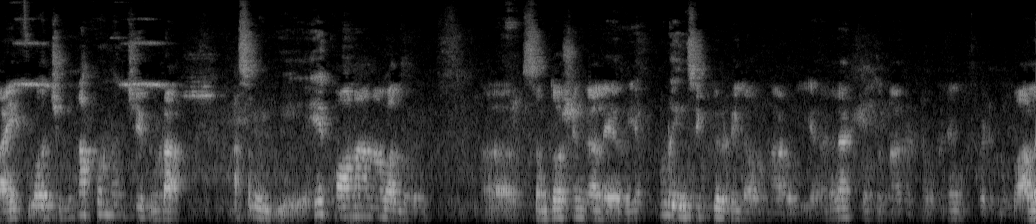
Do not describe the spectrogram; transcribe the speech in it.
లైఫ్లో చిన్నప్పటి నుంచి కూడా అసలు ఏ కోణాన వాళ్ళు సంతోషంగా లేరు ఎప్పుడు ఇన్సెక్యూరిటీగా ఉన్నారు ఎదగలేకపోతున్నారు అంటే ఒకటే గుర్తుపెట్టుకుని వాళ్ళ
